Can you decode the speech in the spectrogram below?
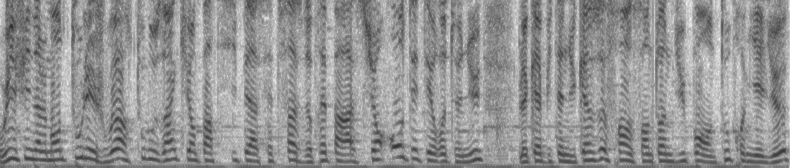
Oui, finalement, tous les joueurs toulousains qui ont participé à cette phase de préparation ont été retenus. Le capitaine du 15 de France, Antoine Dupont, en tout premier lieu.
